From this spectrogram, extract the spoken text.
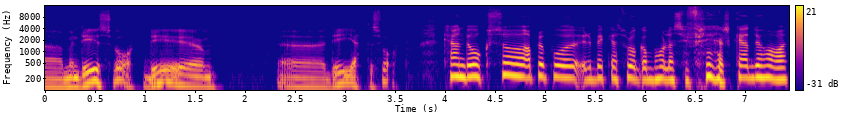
Uh, men det är svårt. Det är, uh, det är jättesvårt. Kan du också, apropå Rebeckas fråga om att hålla sig fräsch, kan du ha,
